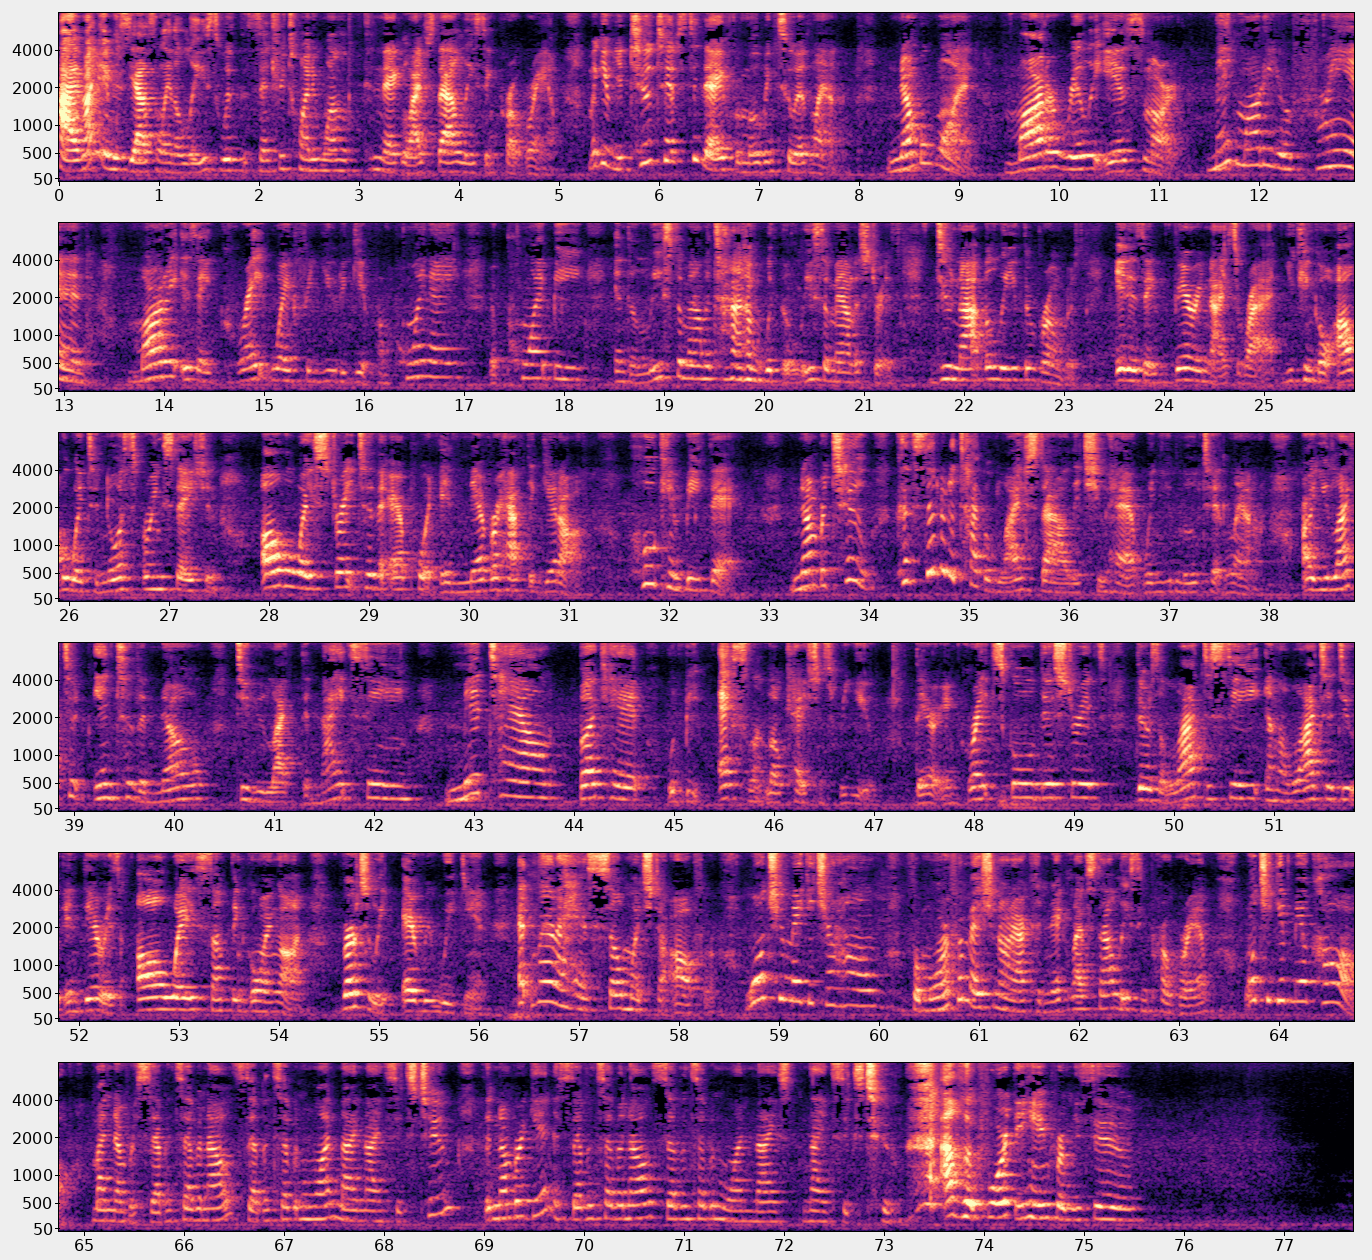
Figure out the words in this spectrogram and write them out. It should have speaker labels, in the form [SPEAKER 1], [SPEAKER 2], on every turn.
[SPEAKER 1] Hi, my name is Jasleen Allyse with the Century 21 Connect Lifestyle Leasing Program. I'm going to give you two tips today for moving to Atlanta. Number one, MARTA really is smart. Make MARTA your friend. MARTA is a great way for you to get from point A to point B in the least amount of time with the least amount of stress. Do not believe the rumors. It is a very nice ride. You can go all the way to North Spring Station, all the way straight to the airport and never have to get off. Who can beat that? Number two, consider the type of lifestyle that you have when you move to Atlanta. Are you like to into the know? Do you like the night scene? Midtown, Buckhead would be excellent locations for you. They're in great school districts. There's a lot to see and a lot to do, and there is always something going on virtually every weekend. Atlanta has so much to offer. Won't you make it your home? For more information on our Connect Lifestyle Leasing Program, won't you give me a call? My number is 770-771-9962. The number again is 770-771-9962. I look forward to hearing from you soon.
